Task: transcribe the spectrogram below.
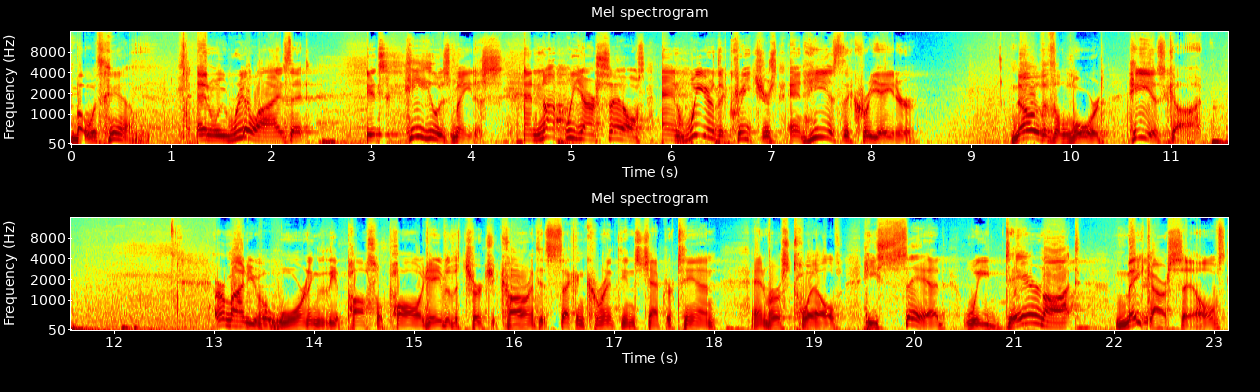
but with Him. And we realize that it's He who has made us, and not we ourselves, and we are the creatures, and He is the Creator. Know that the Lord, He is God. I remind you of a warning that the Apostle Paul gave to the church at Corinth. It's 2 Corinthians chapter 10 and verse 12. He said, We dare not make ourselves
